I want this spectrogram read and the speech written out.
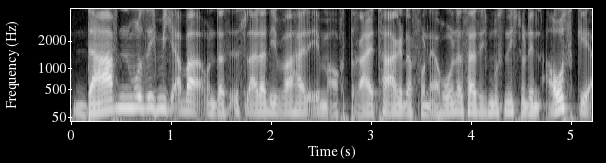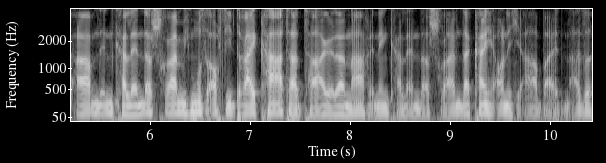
Da muss ich mich aber, und das ist leider die Wahrheit, eben auch drei Tage davon erholen. Das heißt, ich muss nicht nur den Ausgehabend in den Kalender schreiben, ich muss auch die drei Katertage danach in den Kalender schreiben. Da kann ich auch nicht arbeiten. Also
